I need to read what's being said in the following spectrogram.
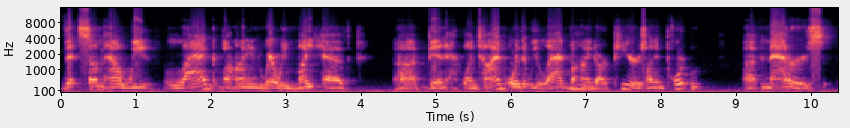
that somehow we lag behind where we might have uh, been at one time, or that we lag behind our peers on important uh, matters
